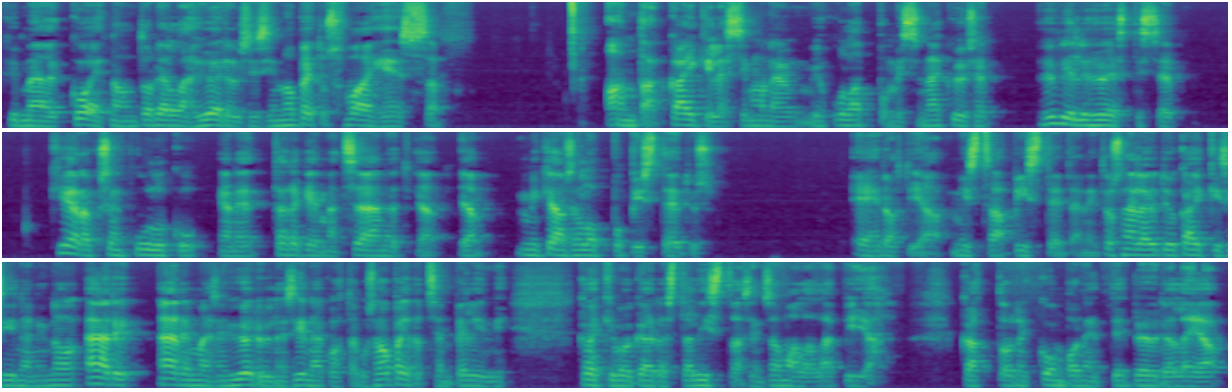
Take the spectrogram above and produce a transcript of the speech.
kyllä mä koen, että ne on todella hyödyllisiä siinä opetusvaiheessa antaa kaikille semmoinen joku lappu, missä näkyy se hyvin lyhyesti se kierroksen kulku ja ne tärkeimmät säännöt ja, ja mikä on se loppupisteytys ehdot ja mistä saa pisteitä, niin jos ne löytyy kaikki siinä, niin ne on ääri, äärimmäisen hyödyllinen siinä kohtaa, kun sä opetat sen pelin, niin kaikki voi käydä sitä listaa sen samalla läpi ja katsoa ne komponentteja pöydällä ja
